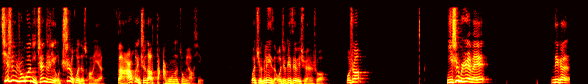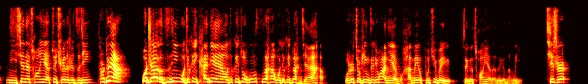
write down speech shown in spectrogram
其实如果你真的是有智慧的创业，反而会知道打工的重要性。我举个例子，我就跟这位学员说，我说你是不是认为那个你现在创业最缺的是资金？他说对呀。我只要有资金，我就可以开店啊，我就可以做公司啊，我就可以赚钱啊。我说就凭你这句话，你也还没有不具备这个创业的这个能力。其实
